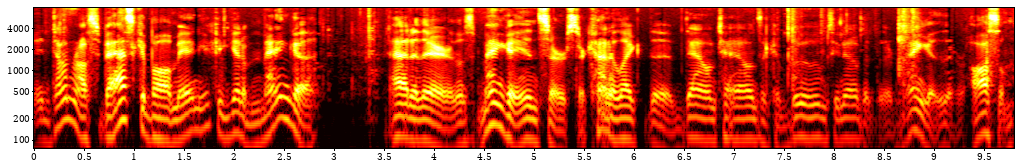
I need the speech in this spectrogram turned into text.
And Donruss basketball, man, you can get a manga out of there. Those manga inserts, they're kind of like the downtowns and kabooms, you know, but they're manga. They're awesome.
